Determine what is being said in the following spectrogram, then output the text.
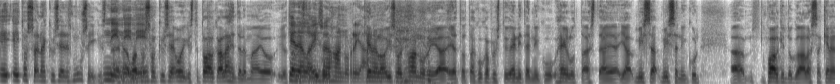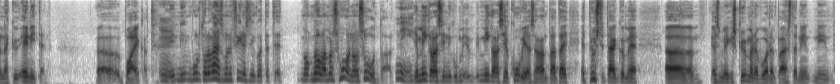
ei, ei tossa enää kyse edes musiikista Niin, enää, niin, vaan niin. tuossa on kyse oikeasti, tuo alkaa lähentelemään jo, jo Kenellä on niinku- isoja hanuria. kenellä on isoin hanuri ja, ja tota, kuka pystyy eniten niin kuin, heiluttaa sitä ja, ja missä, missä niin kuin, äh, palkintogaalassa kenellä näkyy eniten paikat. Mm. Niin, niin mulla tulee vähän semmoinen fiilis, niin kuin, että, että, että me, ollaan menossa huonoon suuntaan. Niin. Ja minkälaisia, niin kuin, mi- minkälaisia kuvia se antaa, tai että pystytäänkö me äh, esimerkiksi kymmenen vuoden päästä, niin, niin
